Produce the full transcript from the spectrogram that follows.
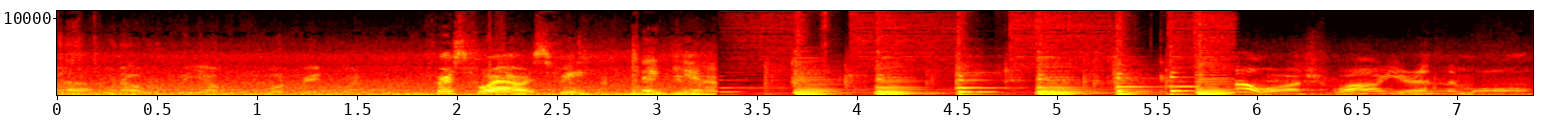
First four hours free, after four paid one. First four hours free. Thank you. Car wash while you're in the mall.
